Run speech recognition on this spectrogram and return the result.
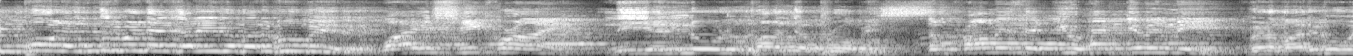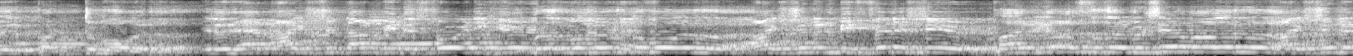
ഇപ്പോൾ എന്തിനു വേണ്ടിയാ കരയുന്ന മരുഭൂമിയിൽ Why is she crying? നീ എന്നോട് പറഞ്ഞ പ്രോമിസ് The promise that you have given me ഇവിടെ മരുഭൂമിയിൽ പട്ടുപോകരുത് is that I should not be destroyed here in ഇവിടെ the മുന്നോട്ട് wilderness. പോകരുത് I shouldn't be finished here. പരിഹാസത്തിന് വിഷയമാകരുത് I shouldn't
